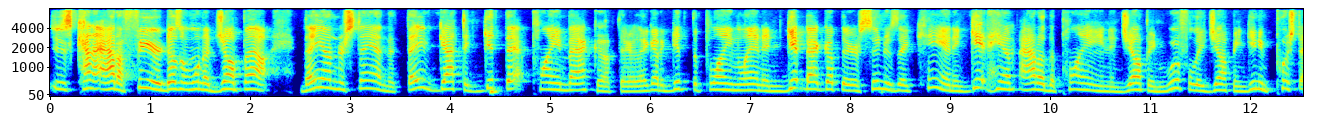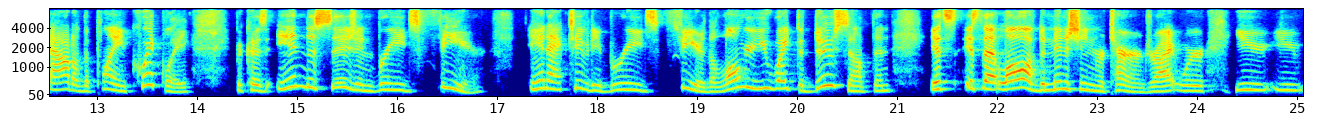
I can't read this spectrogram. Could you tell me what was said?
just kind of out of fear doesn't want to jump out, they understand that they've got to get that plane back up there. They got to get the plane landed and get back up there as soon as they can and get him out of the plane and jumping, willfully jumping, getting pushed out of the plane quickly because indecision breeds fear. Inactivity breeds fear. The longer you wait to do something it's it's that law of diminishing returns right? Where you you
